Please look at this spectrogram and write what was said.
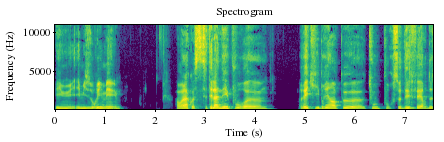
Missouri, mais voilà quoi, c'était l'année pour euh, rééquilibrer un peu tout, pour se défaire de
